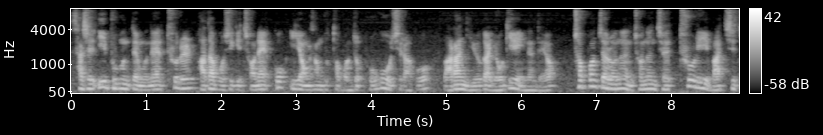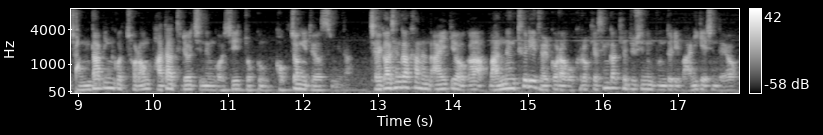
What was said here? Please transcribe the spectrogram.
사실 이 부분 때문에 툴을 받아보시기 전에 꼭 이 영상부터 먼저 보고 오시라고 말한 이유가 여기에 있는데요. 첫 번째로는 저는 제 툴이 마치 정답인 것처럼 받아들여지는 것이 조금 걱정이 되었습니다. 제가 생각하는 아이디어가 만능 틀이 될 거라고 그렇게 생각해 주시는 분들이 많이 계신데요.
